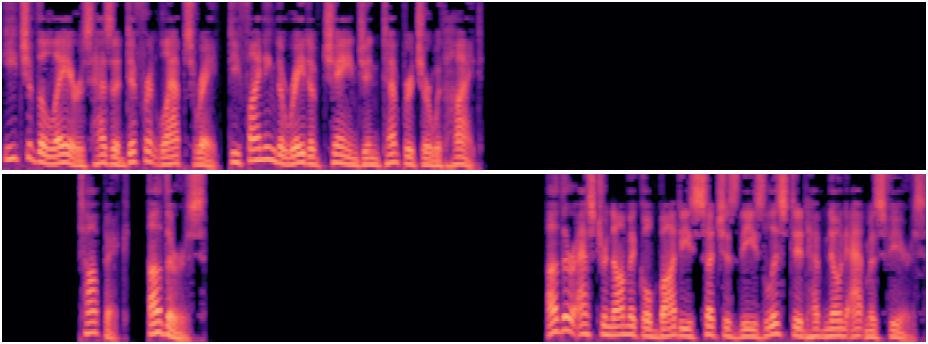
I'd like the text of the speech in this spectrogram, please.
Each of the layers has a different lapse rate, defining the rate of change in temperature with height. Others Other astronomical bodies such as these listed have known atmospheres.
